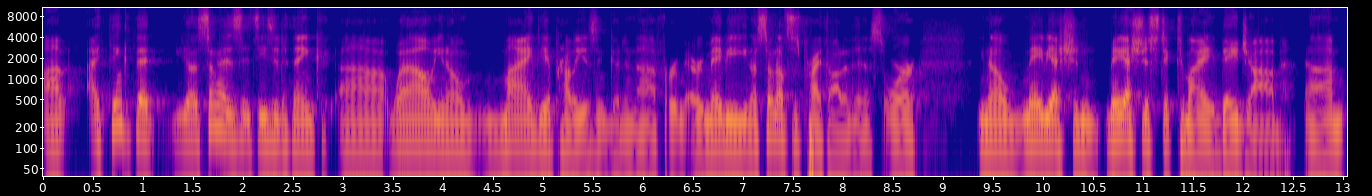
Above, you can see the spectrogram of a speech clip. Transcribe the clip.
Um, I think that you know sometimes it's easy to think, uh, well, you know, my idea probably isn't good enough, or or maybe you know someone else has probably thought of this, or you know maybe I shouldn't, maybe I should just stick to my day job. Um,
